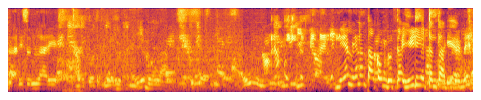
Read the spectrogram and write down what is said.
Lahari ಸುನ್ ಲಹರಿ ನೇಮ್ ಏನಂತ ಹಾಕೊಂಡ್ ಗೊತ್ತಾ? ಇಡಿಯಟ್ ಅಂತ ಹಾಕಿದ್ದೇನೆ.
